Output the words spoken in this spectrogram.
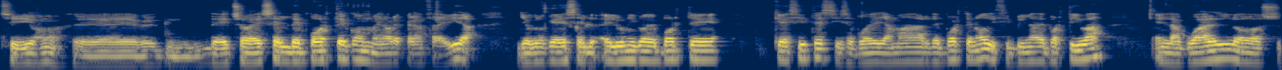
Sí, vamos. Eh, de hecho, es el deporte con menor esperanza de vida. Yo creo que es el, único deporte que existe, si se puede llamar deporte, ¿no? Disciplina deportiva, en la cual los,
